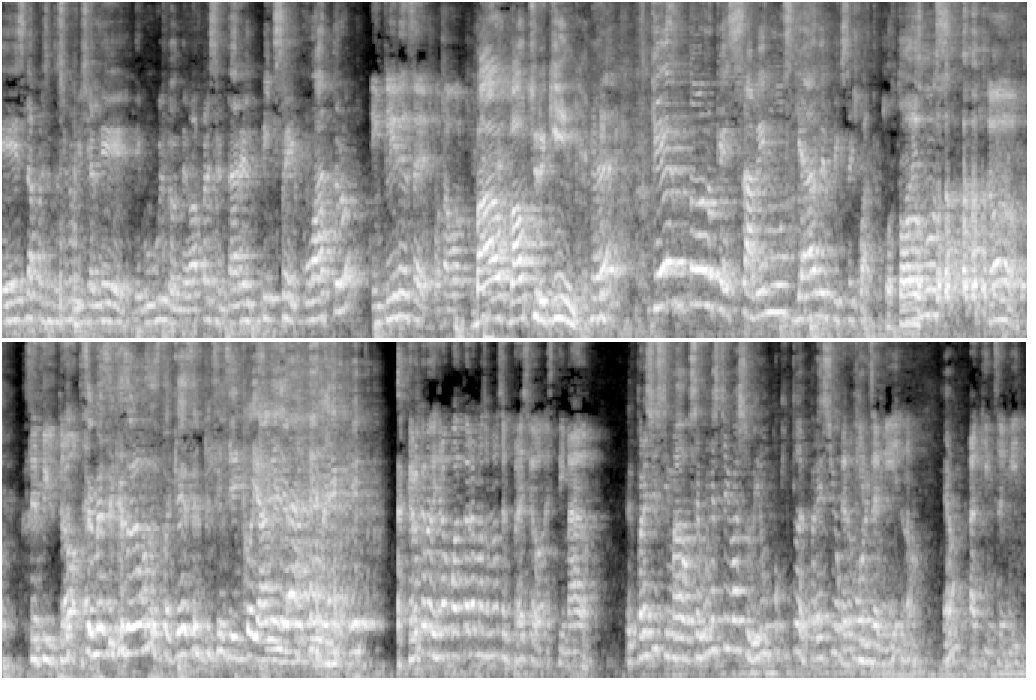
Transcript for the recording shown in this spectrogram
es la presentación oficial de, de Google donde va a presentar el Pixel 4. Inclínense, por favor. Bow, bow to the king. ¿eh? ¿Qué es todo lo que sabemos ya del Pixel 4? Pues todo. Sabemos- Todo. Se filtró. Se me hace que sabemos hasta qué es el Pixel 5 ya. Creo que nos dijeron cuánto era más o menos el precio estimado. el precio estimado, según esto iba a subir un poquito de precio. Pero por- 15 mil, ¿no? ¿Eh? A 15 mil.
